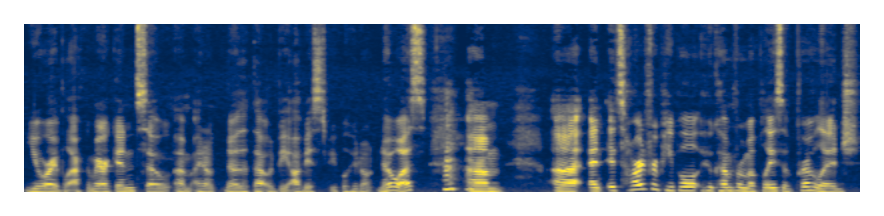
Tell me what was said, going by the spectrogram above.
You are a black American. So um, I don't know that that would be obvious to people who don't know us. Um, uh, and it's hard for people who come from a place of privilege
